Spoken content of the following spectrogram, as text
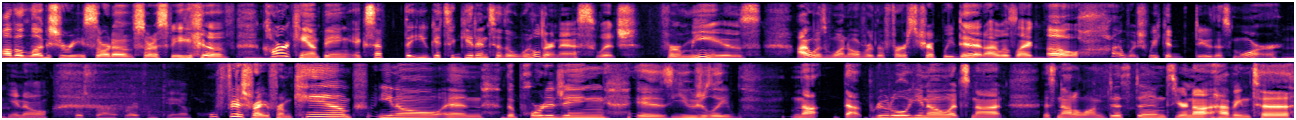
all the luxury sort of sort of speak of mm-hmm. car camping except that you get to get into the wilderness which for me is I was won over the first trip we did. I was like, "Oh, I wish we could do this more," you know. Fish from, right from camp. We'll fish right from camp, you know, and the portaging is usually not that brutal, you know. It's not it's not a long distance. You're not having to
